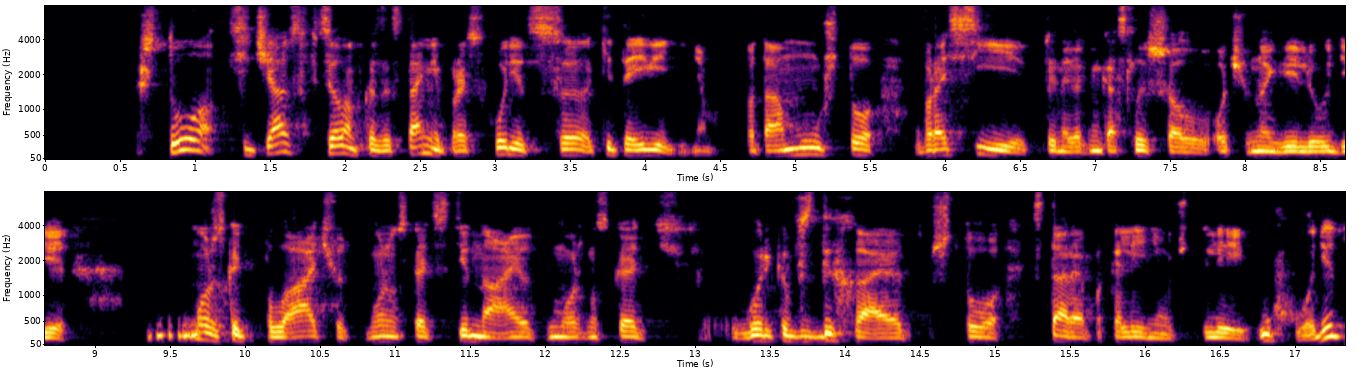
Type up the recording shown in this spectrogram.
что сейчас в целом в Казахстане происходит с китаеведением? Потому что в России, ты наверняка слышал, очень многие люди, можно сказать, плачут, можно сказать, стенают, можно сказать, горько вздыхают, что старое поколение учителей уходит,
